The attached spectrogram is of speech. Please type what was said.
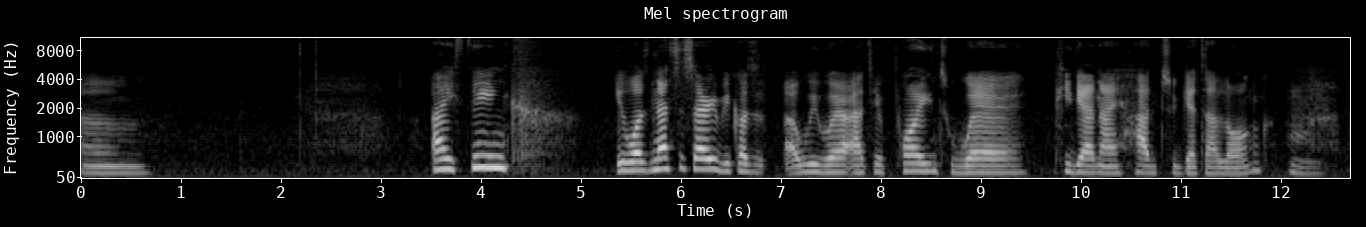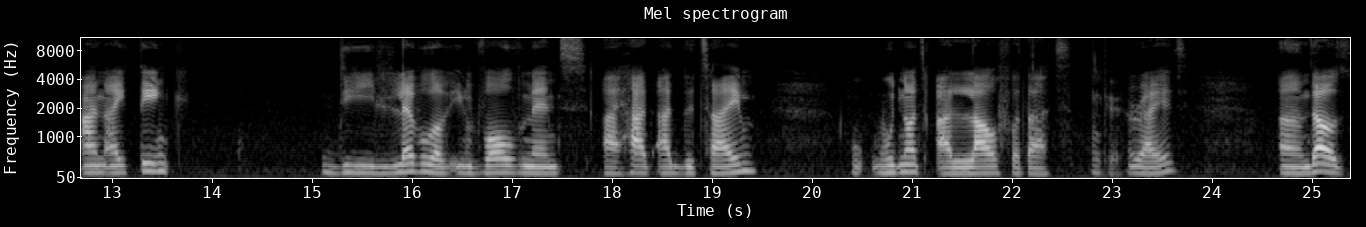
Um, I think it was necessary because uh, we were at a point where PD and I had to get along. And I think the level of involvement I had at the time w- would not allow for that Okay. right? Um, that was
